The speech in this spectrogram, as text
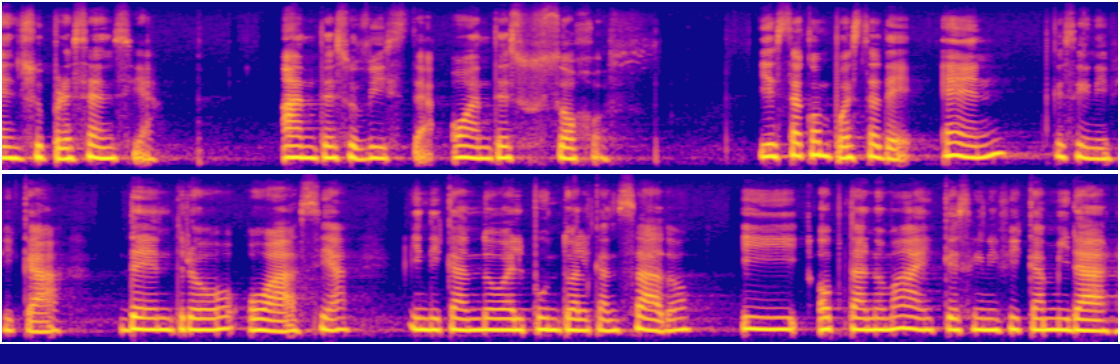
en su presencia, ante su vista o ante sus ojos. Y está compuesta de en, que significa dentro o hacia, indicando el punto alcanzado, y optanomai, que significa mirar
